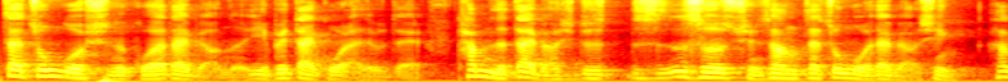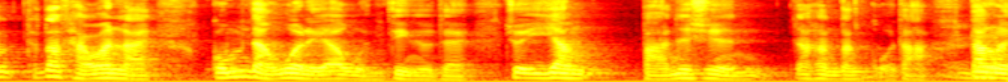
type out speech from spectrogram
在中国选的国家代表呢，也被带过来，对不对？他们的代表性就是那时候选上在中国的代表性。他他到台湾来，国民党为了要稳定，对不对？就一样把那些人让他们当国大，当了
